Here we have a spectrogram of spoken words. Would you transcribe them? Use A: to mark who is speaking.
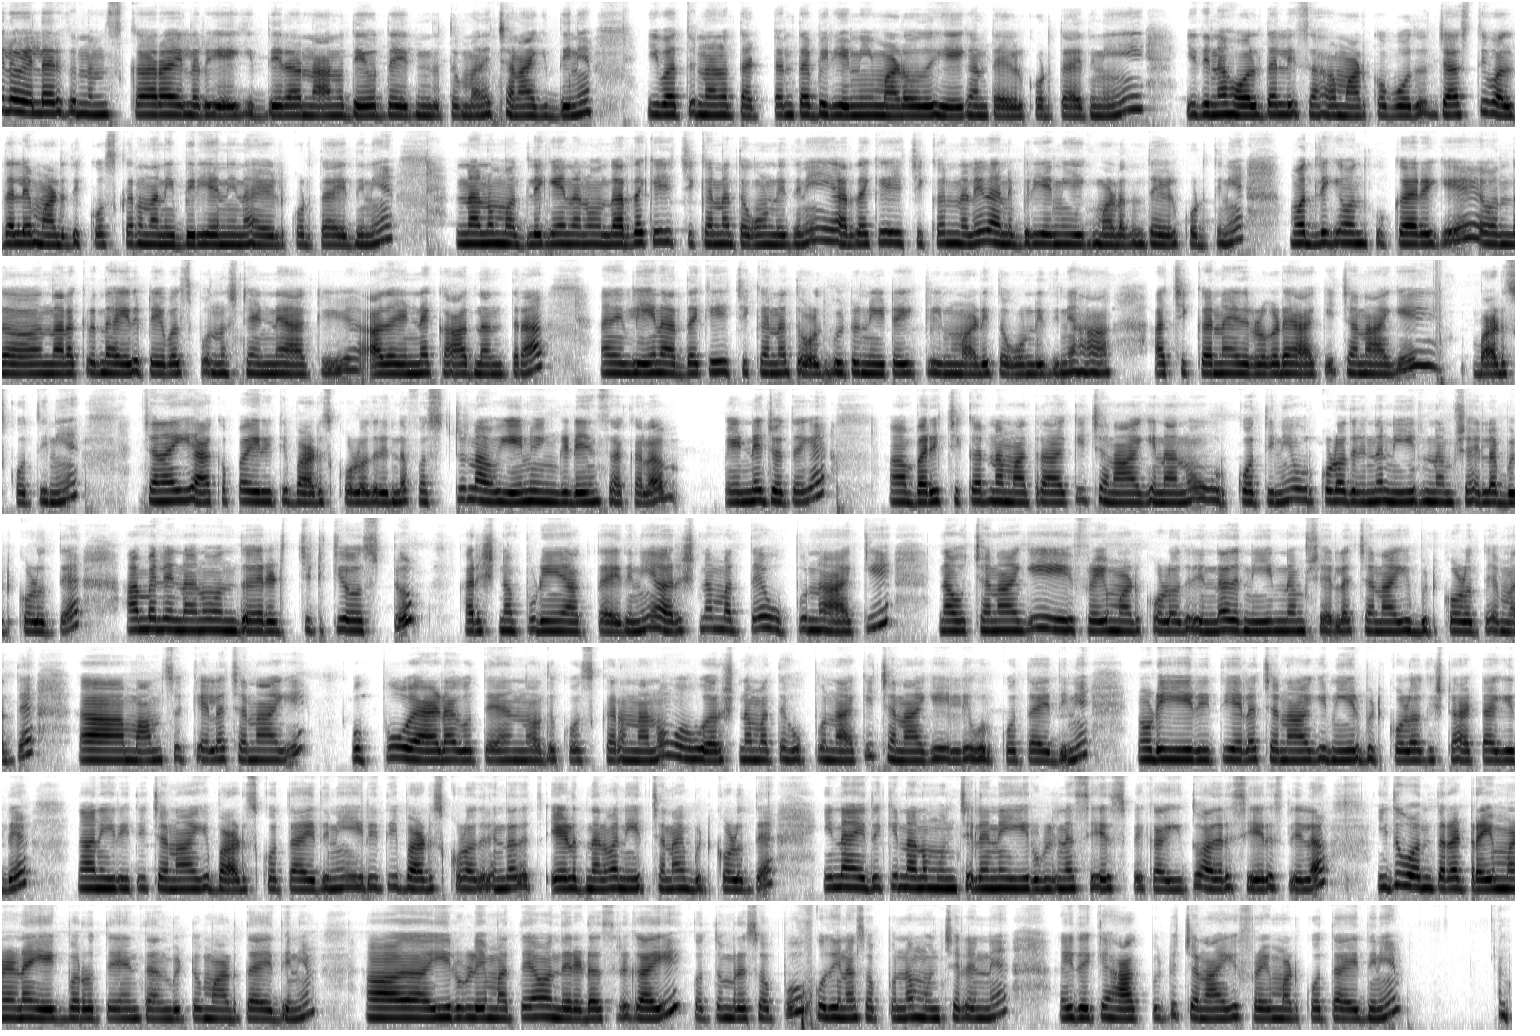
A: Hello, ಎಲ್ಲರಿಗೂ ನಮಸ್ಕಾರ. ಎಲ್ಲರೂ ಹೇಗಿದ್ದೀರಾ? ನಾನು ದೇವ್ರ ದಯದಿಂದ ತುಂಬಾ ಚೆನ್ನಾಗಿದ್ದೀನಿ. ಇವತ್ತು ನಾನು ತಟ್ಟಂತ ಬಿರಿಯಾನಿ ಮಾಡೋದು ಹೇಗಂತ ಹೇಳ್ಕೊಡ್ತಾ ಇದ್ದೀನಿ. ಇದನ್ನು ಹೊಲದಲ್ಲಿ ಸಹ ಮಾಡ್ಕೋಬೋದು. ಜಾಸ್ತಿ ಹೊಲದಲ್ಲೇ ಮಾಡೋದಕ್ಕೋಸ್ಕರ ನಾನು ಈ ಬಿರಿಯಾನಿನ ಹೇಳ್ಕೊಡ್ತಾ ಇದ್ದೀನಿ. ನಾನು ಮೊದಲಿಗೆ ನಾನು ಒಂದು ಅರ್ಧ ಕೆ ಜಿ ಚಿಕನ್ನ ತೊಗೊಂಡಿದ್ದೀನಿ. ಅರ್ಧ ಕೆ ಜಿ ಚಿಕನ್ನಲ್ಲಿ ನಾನು ಬಿರಿಯಾನಿ ಹೇಗೆ ಮಾಡೋದು ಅಂತ ಹೇಳ್ಕೊಡ್ತೀನಿ. ಮೊದಲಿಗೆ ಒಂದು ಕುಕ್ಕರಿಗೆ ಒಂದು ನಾಲ್ಕರಿಂದ ಐದು ಟೇಬಲ್ ಸ್ಪೂನಷ್ಟು ಎಣ್ಣೆ ಹಾಕಿ, ಅದು ಎಣ್ಣೆ ಕಾದ ನಂತರ ನಾನಿಲ್ಲಿ ಏನು ಅರ್ಧ ಕೆ ಜಿ ಚಿಕನ್ನ ತೊಳೆದ್ಬಿಟ್ಟು ನೀಟಾಗಿ ಕ್ಲೀನ್ ಮಾಡಿ ತೊಗೊಂಡಿದ್ದೀನಿ. ಹಾ, ಆ ಚಿಕನ್ನ ಇದರೊಳಗಡೆ ಹಾಕಿ ಚೆನ್ನಾಗಿ ಬಾಡಿಸ್ಕೊತೀನಿ. ಚೆನ್ನಾಗಿ ಯಾಕಪ್ಪ ಈ ರೀತಿ ಬಾಡಿಸ್ಕೊಳ್ಳೋದ್ರಿಂದ ಫಸ್ಟು ನಾವು ಏನು ಇಂಗ್ರೀಡಿಯೆಂಟ್ಸ್ ಹಾಕಲ್ಲ, ಎಣ್ಣೆ ಜೊತೆಗೆ ಬರೀ ಚಿಕನ್ನ ಮಾತ್ರ ಹಾಕಿ ಚೆನ್ನಾಗಿ ನಾನು ಹುರ್ಕೋತೀನಿ. ಹುರ್ಕೊಳ್ಳೋದ್ರಿಂದ ನೀರಿನ ಅಂಶ ಎಲ್ಲ ಬಿಟ್ಕೊಳ್ಳುತ್ತೆ. ಆಮೇಲೆ ನಾನು ಒಂದು ಎರಡು ಚಿಟಿಕೆಯಷ್ಟು ಅರಿಶಿನ ಪುಡಿ ಹಾಕ್ತಾಯಿದ್ದೀನಿ ಅರಿಶಿನ ಮತ್ತು ಉಪ್ಪನ್ನ ಹಾಕಿ ನಾವು ಚೆನ್ನಾಗಿ ಫ್ರೈ ಮಾಡ್ಕೊಳ್ಳೋದ್ರಿಂದ ಅದು ನೀರಿನಂಶ ಎಲ್ಲ ಚೆನ್ನಾಗಿ ಬಿಟ್ಕೊಳ್ಳುತ್ತೆ ಮತ್ತು ಮಾಂಸಕ್ಕೆಲ್ಲ ಚೆನ್ನಾಗಿ ಉಪ್ಪು ಆ್ಯಡ್ ಆಗುತ್ತೆ ಅನ್ನೋದಕ್ಕೋಸ್ಕರ ನಾನು ಅರಿಶಿನ ಮತ್ತು ಉಪ್ಪನ್ನ ಹಾಕಿ ಚೆನ್ನಾಗಿ ಇಲ್ಲಿ ಹುರ್ಕೋತಾ ಇದ್ದೀನಿ. ನೋಡಿ, ಈ ರೀತಿ ಎಲ್ಲ ಚೆನ್ನಾಗಿ ನೀರು ಬಿಟ್ಕೊಳ್ಳೋಕೆ ಸ್ಟಾರ್ಟ್ ಆಗಿದೆ. ನಾನು ಈ ರೀತಿ ಚೆನ್ನಾಗಿ ಬಾಡಿಸ್ಕೊತಾ ಇದ್ದೀನಿ. ಈ ರೀತಿ ಬಾಡಿಸ್ಕೊಳ್ಳೋದ್ರಿಂದ ಅದು ಹೇಳಿದ್ನಲ್ವ, ನೀರು ಚೆನ್ನಾಗಿ ಬಿಟ್ಕೊಳ್ಳುತ್ತೆ. ಇನ್ನು ಇದಕ್ಕೆ ನಾನು ಮುಂಚೆಲೇ ಈರುಳ್ಳಿನ ಸೇರಿಸ್ಬೇಕಾಗಿತ್ತು, ಆದರೆ ಸೇರಿಸಲಿಲ್ಲ. ಇದು ಒಂಥರ ಟ್ರೈ ಮಾಡೋಣ ಹೇಗೆ ಬರುತ್ತೆ ಅಂತ ಅಂದ್ಬಿಟ್ಟು ಮಾಡ್ತಾ ಇದ್ದೀನಿ. ಈರುಳ್ಳಿ ಮತ್ತು ಒಂದೆರಡು ಹಸಿರುಗಾಯಿ, ಕೊತ್ತಂಬರಿ ಸೊಪ್ಪು, ಪುದೀನ ಸೊಪ್ಪನ್ನು ಮುಂಚೆಲೇ ಇದಕ್ಕೆ ಹಾಕಿಬಿಟ್ಟು ಚೆನ್ನಾಗಿ ಫ್ರೈ ಮಾಡ್ಕೋತಾ ಇದ್ದೀನಿ.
